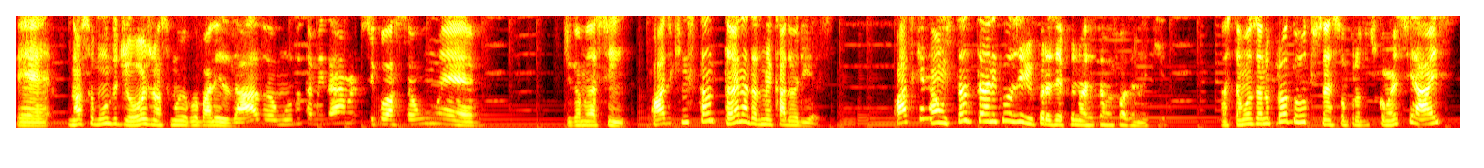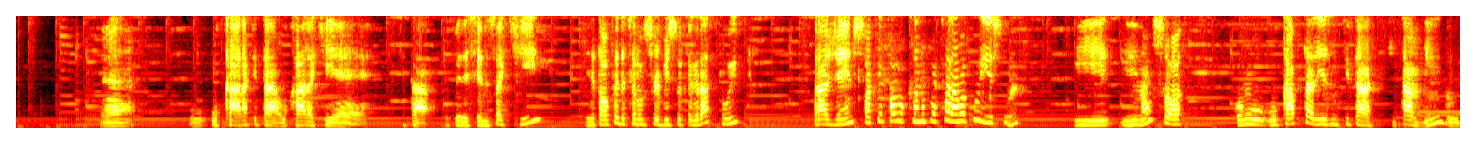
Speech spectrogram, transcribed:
É, nosso mundo de hoje, nosso mundo globalizado, é um mundo também da circulação, é, digamos assim, quase que instantânea das mercadorias. Quase que não, instantânea, inclusive, por exemplo, que nós estamos fazendo aqui. Nós estamos usando produtos, né? São produtos comerciais. É, o, o, cara que tá, o cara que é que tá oferecendo isso aqui, ele tá oferecendo um serviço que é gratuito pra gente, só que ele tá lucrando pra caramba com isso, né? E, e não só. Como o capitalismo que tá, que tá vindo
